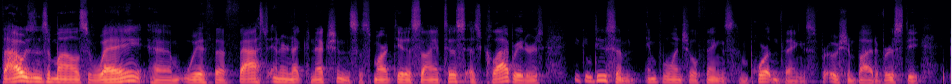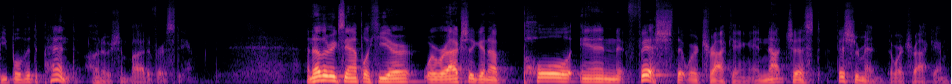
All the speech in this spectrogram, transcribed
thousands of miles away, um, with a fast internet connection and some smart data scientists as collaborators, you can do some influential things, important things for ocean biodiversity and people that depend on ocean biodiversity. Another example here where we're actually going to pull in fish that we're tracking and not just fishermen that we're tracking.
